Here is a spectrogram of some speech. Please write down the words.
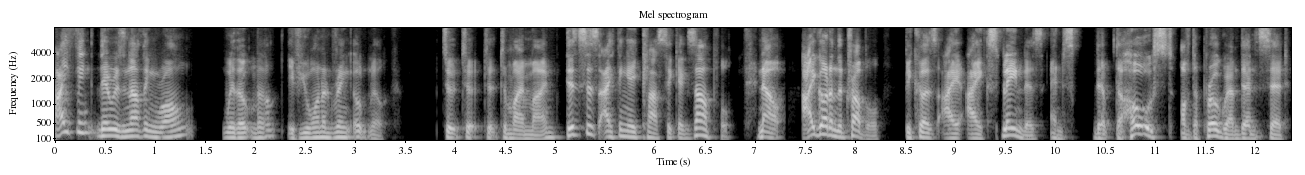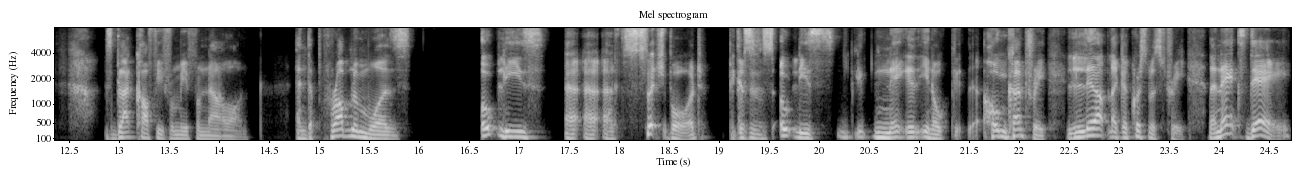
I think there is nothing wrong with oat milk if you want to drink oat milk. To, to, to, to my mind, this is, I think, a classic example. Now, I got into trouble because I, I explained this and the, the host of the program then said, it's black coffee for me from now on. And the problem was Oatly's uh, uh, uh, switchboard, because it's Oatly's you know home country, lit up like a Christmas tree. The next day,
